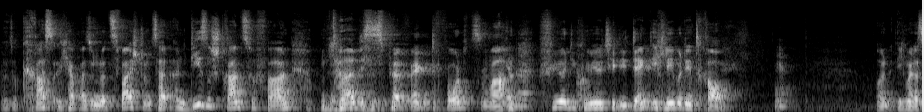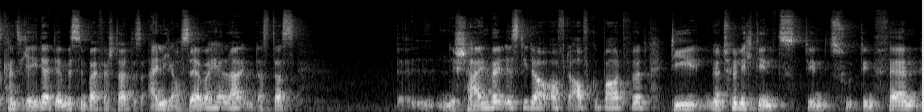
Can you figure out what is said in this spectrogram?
Und so krass, ich habe also nur zwei Stunden Zeit, an diesen Strand zu fahren und da dieses perfekte Foto zu machen für die Community, die denkt, ich lebe den Traum. Ja. Und ich meine, das kann sich ja jeder, der ein bisschen bei Verstand ist, eigentlich auch selber herleiten, dass das eine Scheinwelt ist, die da oft aufgebaut wird, die natürlich den, den, den Fan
